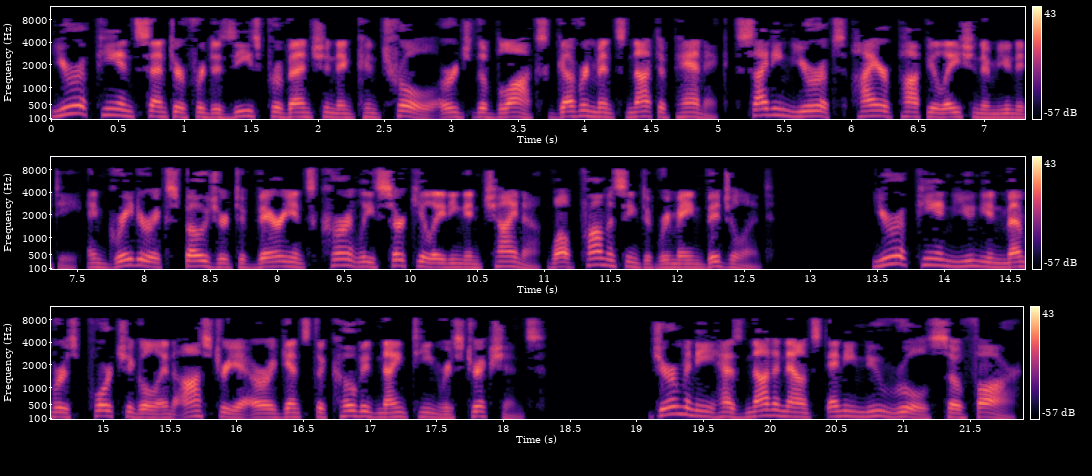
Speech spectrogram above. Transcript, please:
European Centre for Disease Prevention and Control urged the bloc's governments not to panic, citing Europe's higher population immunity and greater exposure to variants currently circulating in China, while promising to remain vigilant. European Union members Portugal and Austria are against the COVID-19 restrictions. Germany has not announced any new rules so far.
